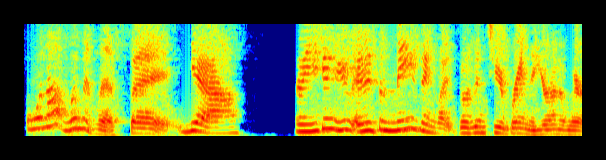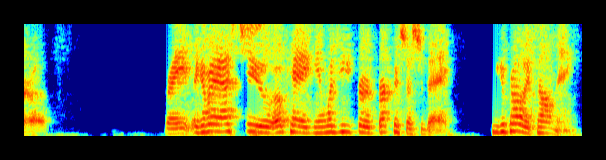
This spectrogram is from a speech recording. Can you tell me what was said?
Well, not limitless, but yeah. I mean, you can. You, and it's amazing what goes into your brain that you're unaware of, right? Like if I asked you, okay, you know, what did you eat for breakfast yesterday? You could probably tell me.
